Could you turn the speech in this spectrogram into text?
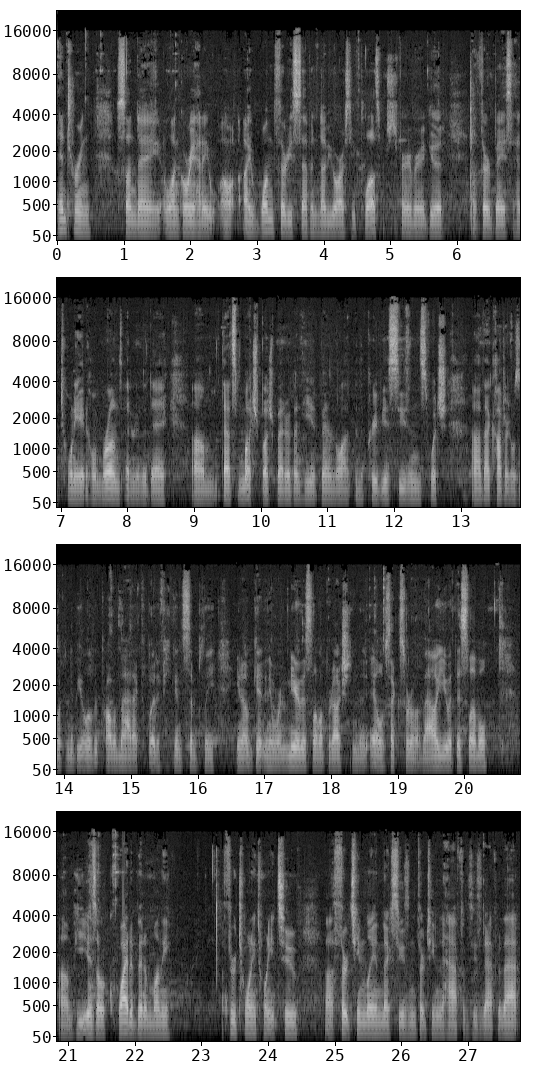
Entering Sunday, Longoria had a, a 137 WRC plus, which is very, very good. At third base, had 28 home runs entering the day. Um, that's much, much better than he had been in the, in the previous seasons, which uh, that contract was looking to be a little bit problematic. But if you can simply, you know, get anywhere near this level of production, it looks like sort of a value at this level. Um, he is owed quite a bit of money through 2022, uh, 13 million next season, 13 and a half the season after that.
